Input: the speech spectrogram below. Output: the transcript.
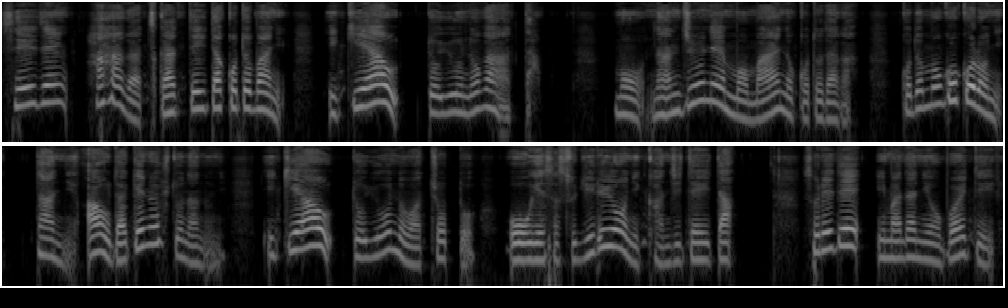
生前母が使っていた言葉に生き合うというのがあった。もう何十年も前のことだが、子供心に単に会うだけの人なのに、生き合うというのはちょっと大げさすぎるように感じていた。それで未だに覚えている。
